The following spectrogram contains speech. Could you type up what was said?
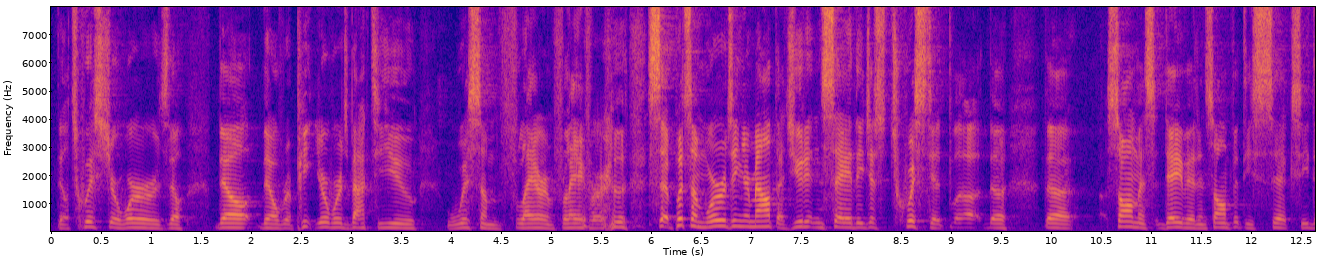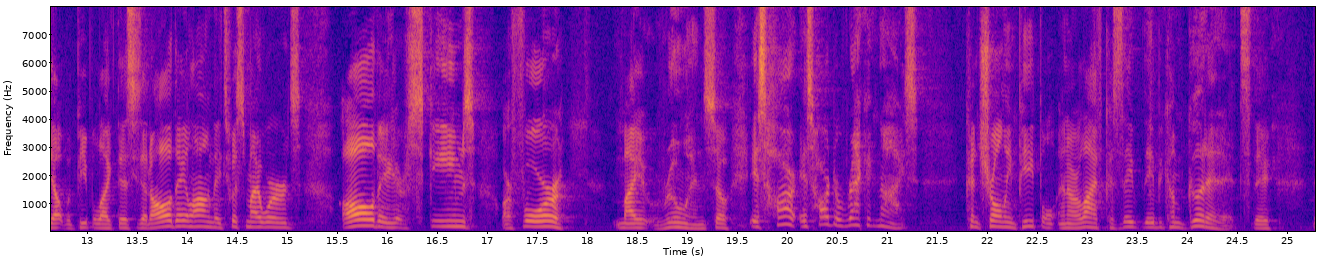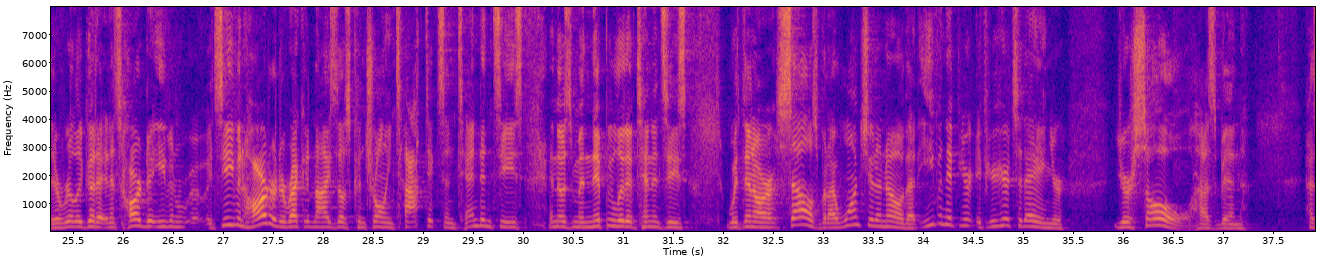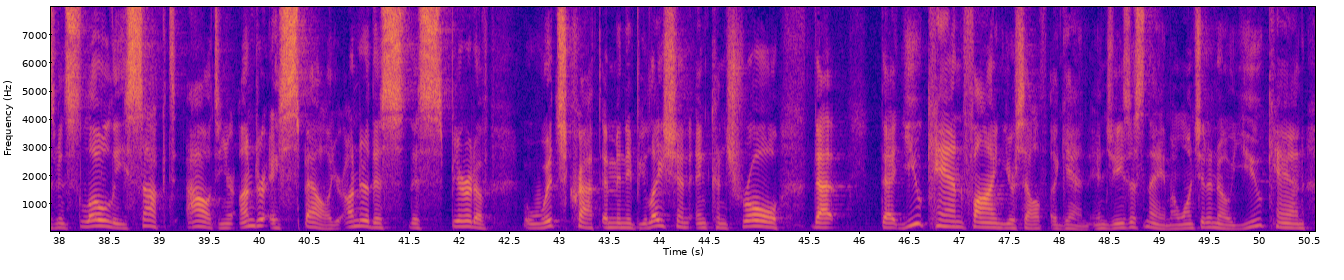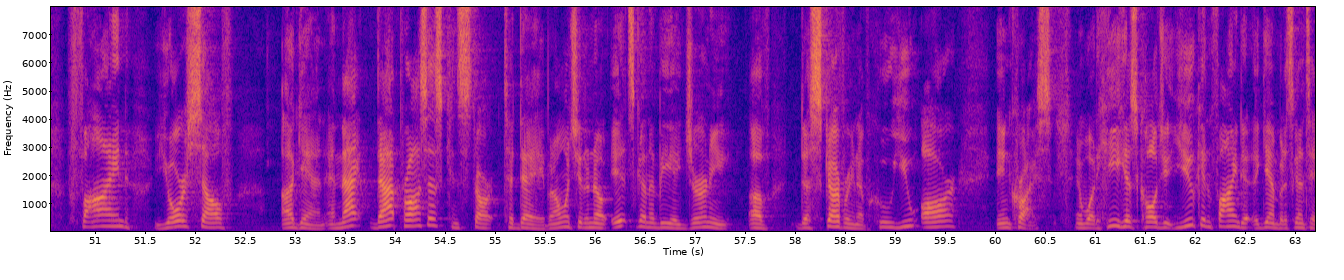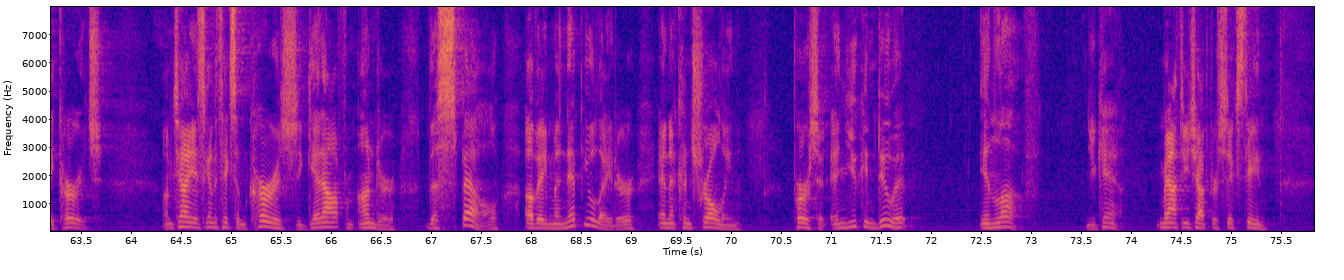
They'll twist your words. They'll they'll they'll repeat your words back to you with some flair and flavor. Put some words in your mouth that you didn't say. They just twist it. Uh, the, the psalmist David in Psalm 56, he dealt with people like this. He said, All day long they twist my words. All their schemes are for my ruin. So it's hard, it's hard to recognize controlling people in our life because they, they become good at it. They, they're really good at. And it's hard to even, it's even harder to recognize those controlling tactics and tendencies and those manipulative tendencies within ourselves. But I want you to know that even if you're, if you're here today and your, your soul has been, has been slowly sucked out and you're under a spell, you're under this, this spirit of witchcraft and manipulation and control that, that you can find yourself again. In Jesus' name, I want you to know you can find yourself again. And that, that process can start today. But I want you to know it's going to be a journey of discovering of who you are in Christ and what He has called you. You can find it again, but it's going to take courage. I'm telling you, it's going to take some courage to get out from under the spell of a manipulator and a controlling person. And you can do it in love. You can. Matthew chapter 16.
